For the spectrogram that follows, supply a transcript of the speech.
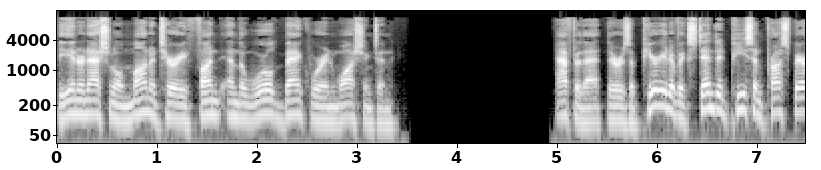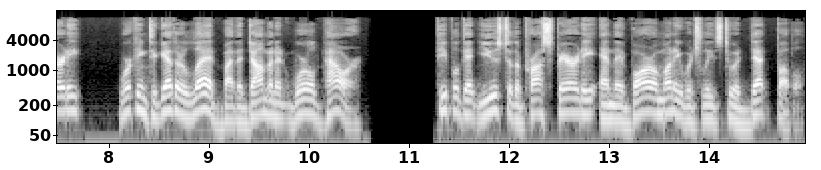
The International Monetary Fund and the World Bank were in Washington. After that, there is a period of extended peace and prosperity, working together led by the dominant world power people get used to the prosperity and they borrow money, which leads to a debt bubble.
